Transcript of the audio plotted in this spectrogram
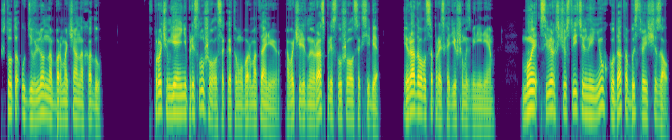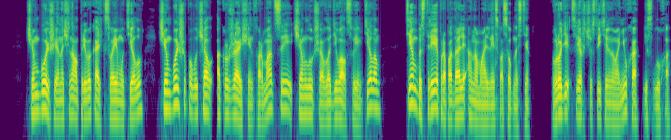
что-то удивленно бормоча на ходу. Впрочем, я и не прислушивался к этому бормотанию, а в очередной раз прислушивался к себе и радовался происходившим изменениям. Мой сверхчувствительный нюх куда-то быстро исчезал. Чем больше я начинал привыкать к своему телу, чем больше получал окружающей информации, чем лучше овладевал своим телом, тем быстрее пропадали аномальные способности, вроде сверхчувствительного нюха и слуха.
